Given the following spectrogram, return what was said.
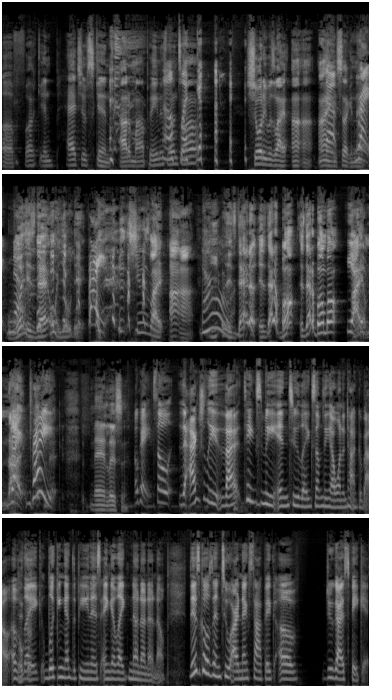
a fucking patch of skin out of my penis Oh one time. Shorty was like, "Uh, uh I No. ain't sucking that. Right, no. What is that on your dick?" Right. she was like, "Uh, uh No. Is that a is that a bump? Is that a bum bump? Yeah. I am not. Right. Right. Man, listen. Okay, so the, actually that takes me into like something I want to talk about of Okay. like looking at the penis and you're like, no, no, no, no. This goes into our next topic of do guys fake it?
